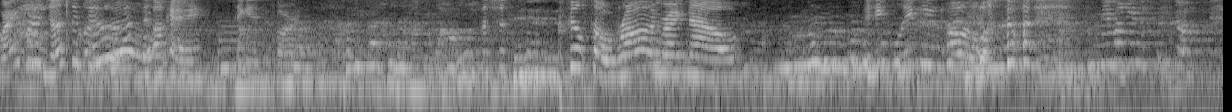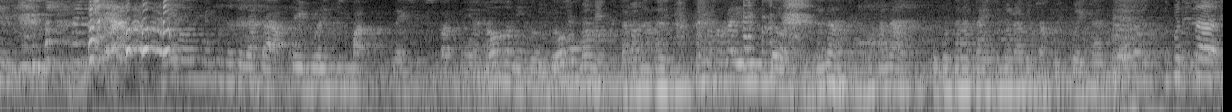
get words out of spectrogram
right in front of Justin too. The, okay, taking it too far. this just feels so wrong right now. Is he sleeping? Oh. Pupunta sila sa favorite spot, place spot ni ano, ni Dodo. Ma'am, tara na ay. Ano kakainin doon? Ika na, sumama ka na. Pupunta na tayo sa malapit na kukwekan. What's that?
